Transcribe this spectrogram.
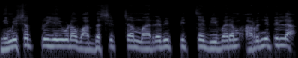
നിമിഷപ്രിയയുടെ വധശിക്ഷ മരവിപ്പിച്ച വിവരം അറിഞ്ഞിട്ടില്ല.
